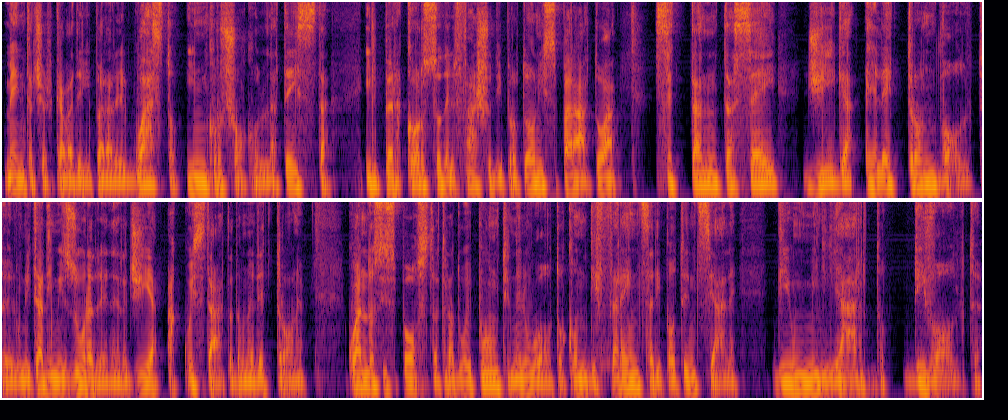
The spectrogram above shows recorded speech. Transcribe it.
Mentre cercava di riparare il guasto, incrociò con la testa il percorso del fascio di protoni sparato a 76 giga electron volt, l'unità di misura dell'energia acquistata da un elettrone, quando si sposta tra due punti nel vuoto con differenza di potenziale di un miliardo di volt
